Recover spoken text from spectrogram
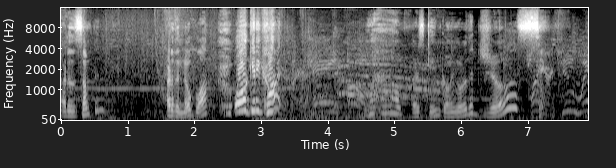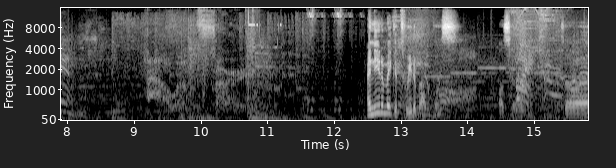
Out of the something? Out of the no block? Oh, getting caught! Wow, first game going over the Jose. I need to make a tweet about this. Also. So, uh.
